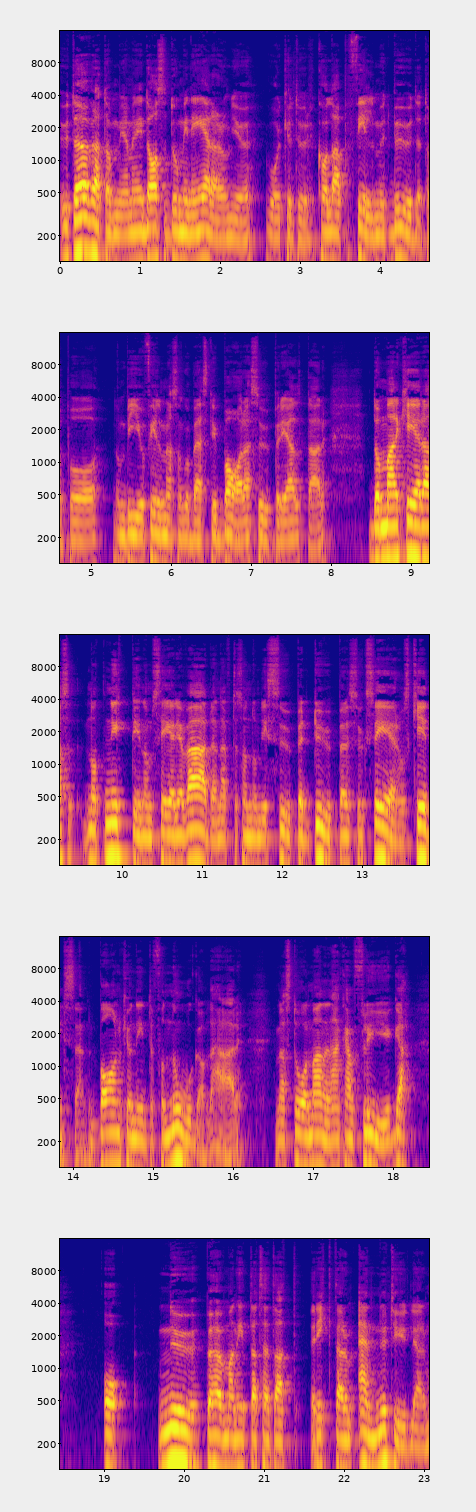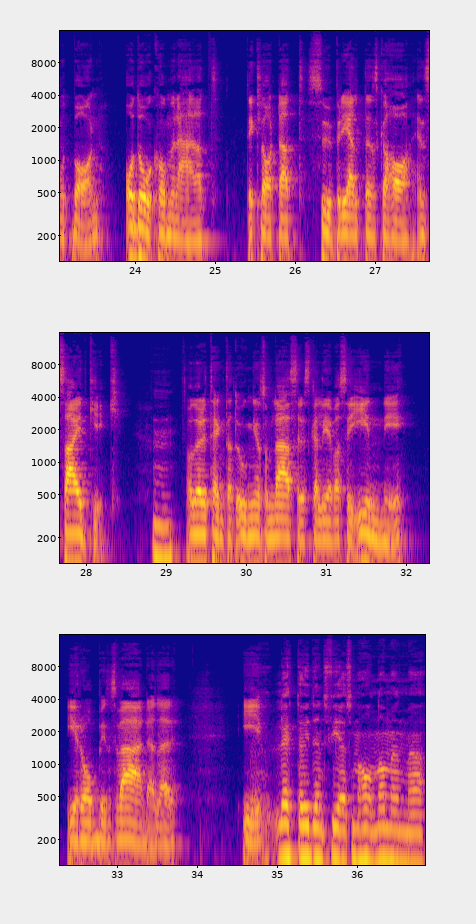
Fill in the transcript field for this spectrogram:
utöver att de, jag menar idag så dominerar de ju vår kultur. Kolla på filmutbudet och på de biofilmerna som går bäst, det är ju bara superhjältar. De markeras något nytt inom serievärlden eftersom de blir superduper succéer hos kidsen. Barn kunde inte få nog av det här. Men Stålmannen, han kan flyga. Och nu behöver man hitta ett sätt att rikta dem ännu tydligare mot barn. Och då kommer det här att det är klart att superhjälten ska ha en sidekick. Och då är det tänkt att ungen som läser det ska leva sig in i, i Robins värld eller i, Lätt att identifiera sig med honom än med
